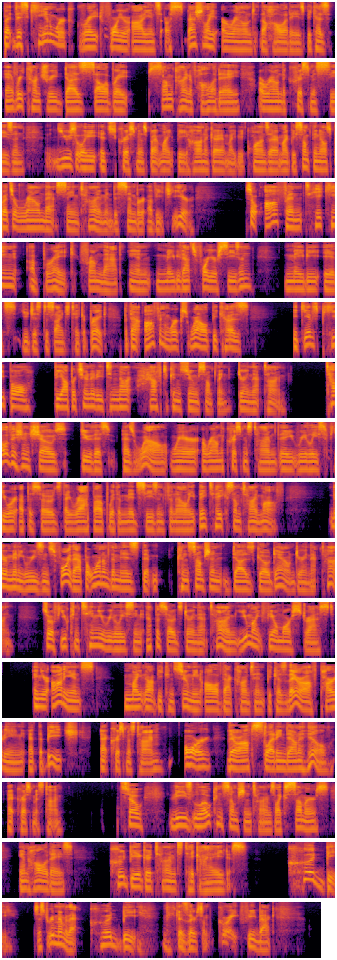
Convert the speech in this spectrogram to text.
But this can work great for your audience, especially around the holidays, because every country does celebrate some kind of holiday around the Christmas season. Usually it's Christmas, but it might be Hanukkah, it might be Kwanzaa, it might be something else, but it's around that same time in December of each year. So often taking a break from that, and maybe that's for your season, maybe it's you just decide to take a break, but that often works well because it gives people the opportunity to not have to consume something during that time. Television shows do this as well, where around the Christmas time, they release fewer episodes. They wrap up with a mid season finale. They take some time off. There are many reasons for that, but one of them is that consumption does go down during that time. So if you continue releasing episodes during that time, you might feel more stressed, and your audience might not be consuming all of that content because they're off partying at the beach at Christmas time or they're off sledding down a hill at Christmas time. So these low consumption times like summers and holidays could be a good time to take a hiatus. Could be. Just remember that. Could be because there's some great feedback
